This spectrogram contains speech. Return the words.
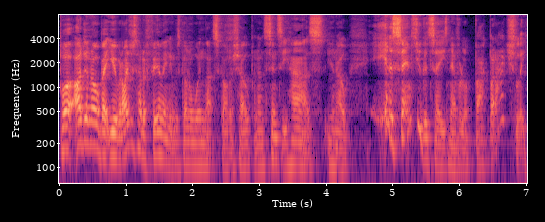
But I don't know about you, but I just had a feeling he was going to win that Scottish Open, and since he has, you know, in a sense, you could say he's never looked back. But actually,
